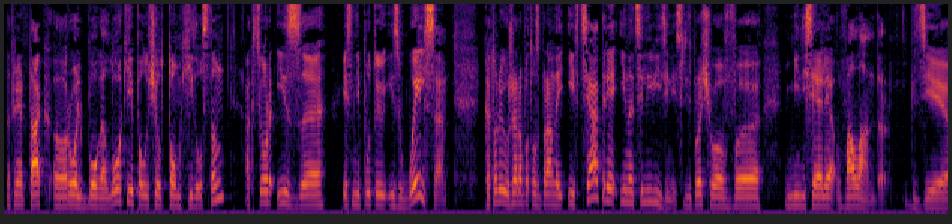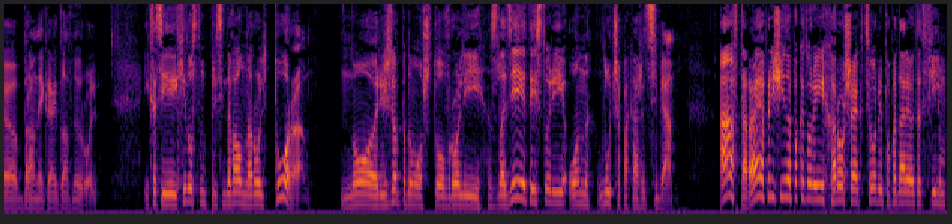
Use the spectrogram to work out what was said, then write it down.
Например, так э, роль бога Локи получил Том Хиддлстон, актер из, э, если не путаю, из Уэльса, который уже работал с Браной и в театре, и на телевидении, среди прочего в мини-сериале «Валандер», где Брана играет главную роль. И, кстати, Хиддлстон претендовал на роль Тора, но режиссер подумал, что в роли злодея этой истории он лучше покажет себя. А вторая причина, по которой хорошие актеры попадали в этот фильм,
